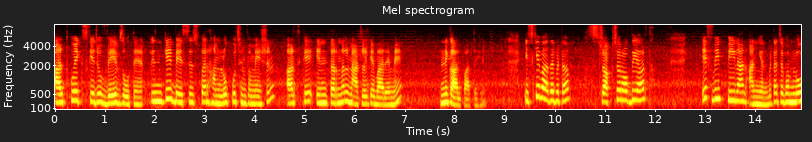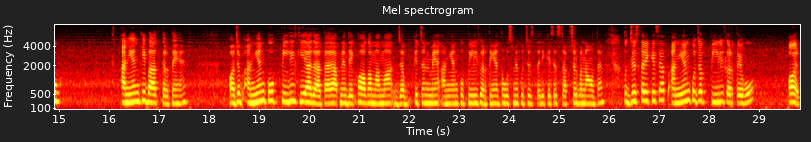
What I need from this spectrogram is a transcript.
अर्थक्वेक्स के जो वेव्स होते हैं, इनके बेसिस पर हम लोग कुछ इंफॉर्मेशन अर्थ के इंटरनल मैटर के बारे में निकाल पाते हैं। इसके बाद है बेटा structure of the earth if we peel an onion बेटा, जब हम लोग अनियन की बात करते हैं और जब अनियन को पील किया जाता है, आपने देखा होगा मामा, जब किचन में अनियन को पील करती हैं तो उसमें कुछ इस तरीके से स्ट्रक्चर बना होता है। तो जिस तरीके से आप अनियन को जब पील करते हो और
